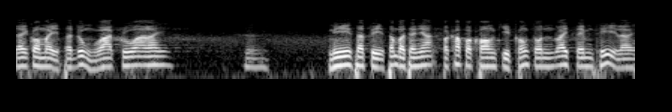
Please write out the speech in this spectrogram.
ใจก็ไม่สะดุ้งหวาดกลัวอะไร มีสติสัมปชัญญะประคับประคองจิตของตนไว้เต็มที่เลย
